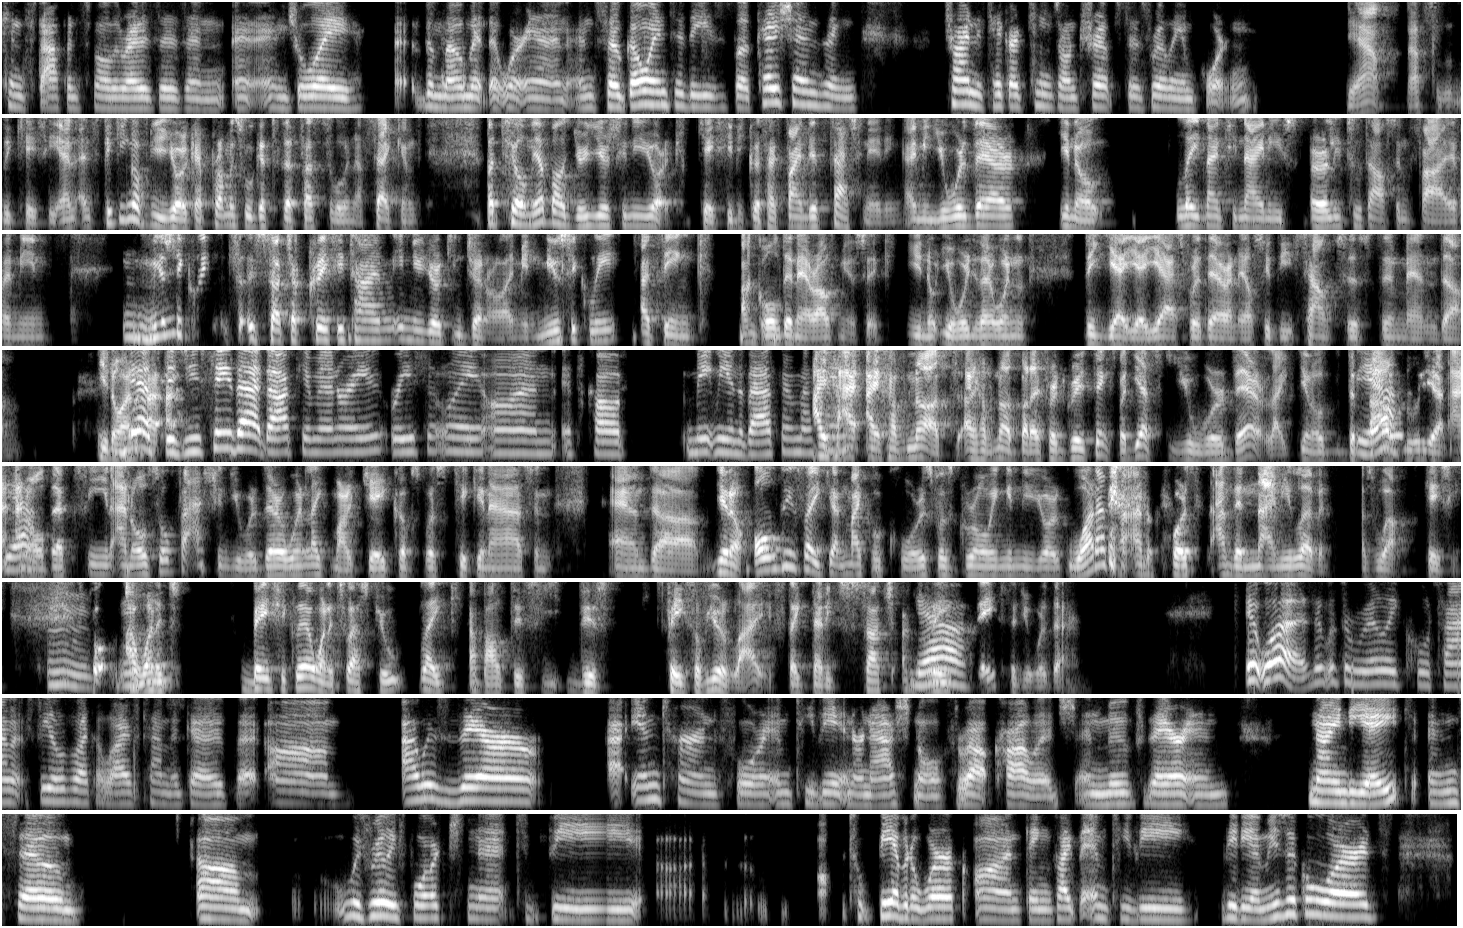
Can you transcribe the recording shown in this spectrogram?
can stop and smell the roses and, and enjoy the moment that we're in. And so going to these locations and trying to take our teams on trips is really important. Yeah, absolutely, Casey. And, and speaking of New York, I promise we'll get to the festival in a second. But tell me about your years in New York, Casey, because I find it fascinating. I mean, you were there, you know, late 1990s, early 2005. I mean, mm-hmm. musically, it's, it's such a crazy time in New York in general. I mean, musically, I think a golden era of music. You know, you were there when the yeah yeah yeahs were there, an LCD sound system and um, you know. Yes, I, I, did you see that documentary recently on? It's called Meet Me in the Bathroom. I, I, I, have not, I have not, but I've heard great things. But yes, you were there, like you know the yeah. Bowery and, yeah. and, all that scene, and also fashion. You were there when like Marc Jacobs was kicking ass, and and uh, you know all these like and Michael Kors was growing in New York. What a time, of course, and then 9-11 as well, Casey. Mm, so mm-hmm. I wanted to basically I wanted to ask you like about this this phase of your life. Like that is such a yeah. great phase that you were there. It was. It was a really cool time. It feels like a lifetime ago, but um I was there I interned for MTV International throughout college and moved there in 98 and so um was really fortunate to be uh, to be able to work on things like the MTV Video Music Awards,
